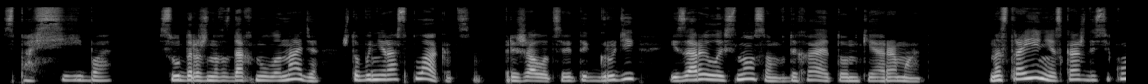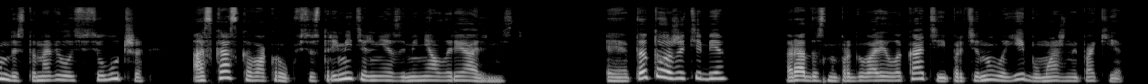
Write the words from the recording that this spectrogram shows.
«Спасибо!» Судорожно вздохнула Надя, чтобы не расплакаться, прижала цветы к груди и зарылась носом, вдыхая тонкий аромат. Настроение с каждой секундой становилось все лучше, а сказка вокруг все стремительнее заменяла реальность. «Это тоже тебе!» — радостно проговорила Катя и протянула ей бумажный пакет.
